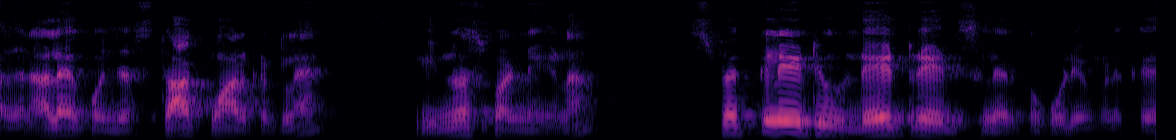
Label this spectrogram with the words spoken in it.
அதனால் கொஞ்சம் ஸ்டாக் மார்க்கெட்டில் இன்வெஸ்ட் பண்ணிங்கன்னா ஸ்பெக்குலேட்டிவ் டே ட்ரேட்ஸில் இருக்கக்கூடியவங்களுக்கு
